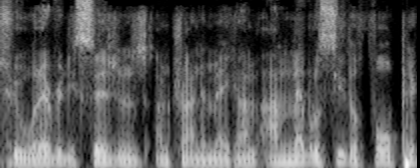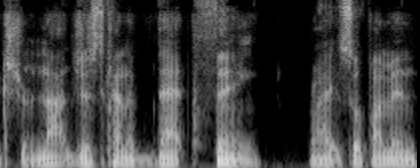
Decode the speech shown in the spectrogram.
to whatever decisions I'm trying to make. I'm I'm able to see the full picture, not just kind of that thing, right? So if I'm in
